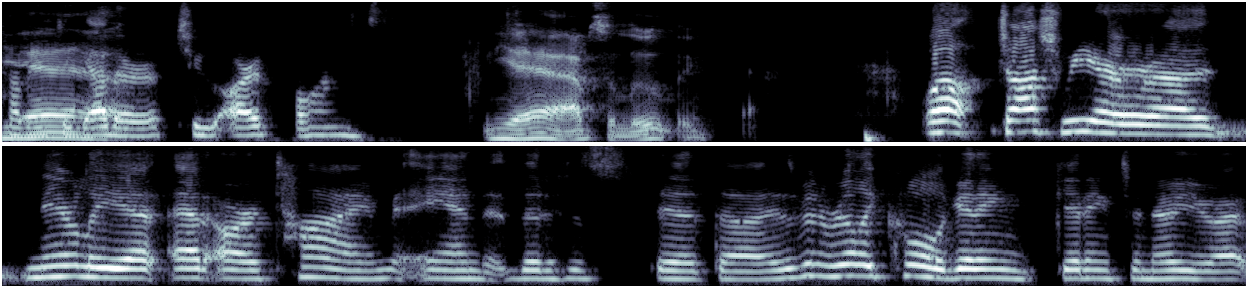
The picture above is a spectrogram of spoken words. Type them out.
coming yeah. together of two art forms. Yeah absolutely. Well, Josh, we are uh, nearly at, at our time, and that has it uh, has been really cool getting getting to know you. I,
